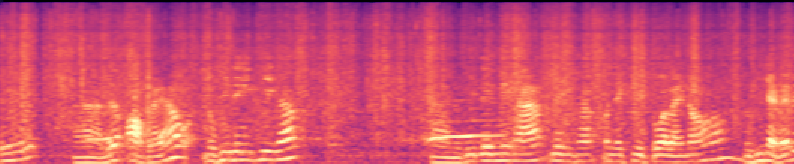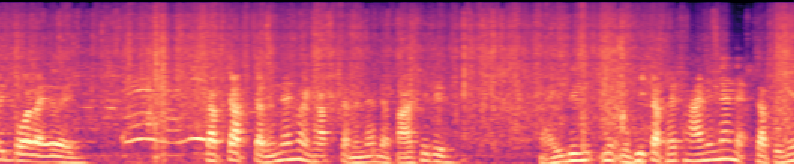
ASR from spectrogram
อึ๊บอ่าเริ่มออกแล้วหนูพี่ดึงอีกทีครับอ่าหนูพี่ดึงนี่ครับดึงครับ มันจะคือตัวอะไรเนาะหนูพี่อยากได้เป็นตัวอะไรเอ่ย จับจับจับแน่นๆก่อนครับจับแน่นๆเดี๋ยวป้าช่วยดึงไหนดึงหนูพี่จับท้ายๆแน่นๆเนี่ยจับตรงนี้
